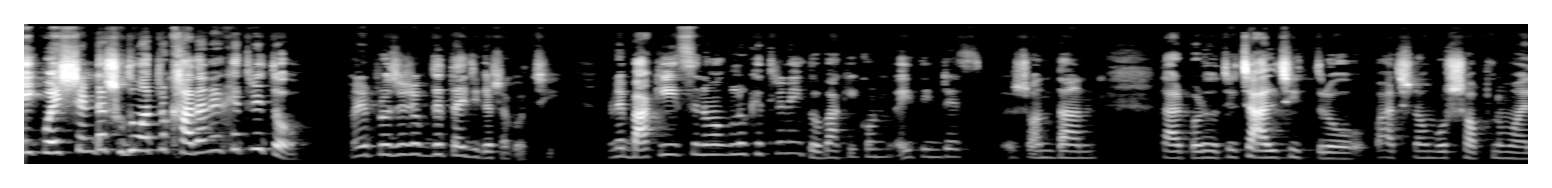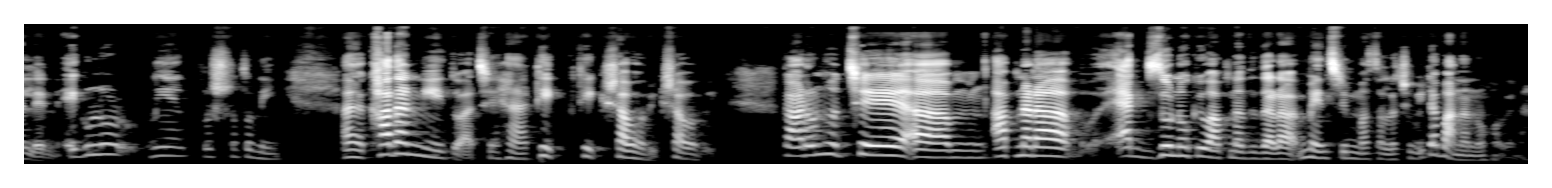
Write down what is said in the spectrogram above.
এই কোয়েশ্চেনটা শুধুমাত্র খাদানের ক্ষেত্রেই তো? মানে প্রযোজকদের তাই জিজ্ঞাসা করছি। মানে বাকি সিনেমাগুলোর ক্ষেত্রে নেই তো? বাকি কোন, এই তিনটে সন্তান, তারপরে হচ্ছে চালচিত্র, পাঁচ নম্বর স্বপ্নময় লেন, এগুলো নিয়ে প্রশ্ন তো নেই। খাদান নিয়েই তো আছে। হ্যাঁ ঠিক ঠিক, স্বাভাবিক স্বাভাবিক। কারণ হচ্ছে আপনারা একজনও কেউ আপনাদের দ্বারা মেন স্ট্রিম মশালা ছবিটা বানানো হবে না।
